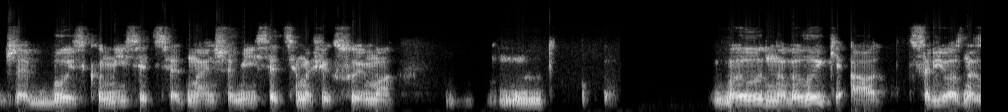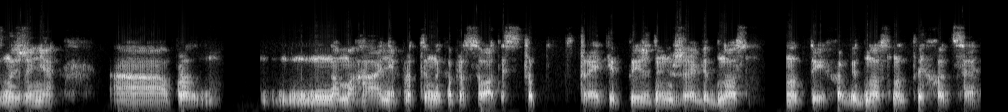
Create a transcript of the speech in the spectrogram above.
вже близько місяця, менше місяця. Ми фіксуємо невелике, а серйозне зниження намагання противника просуватися. Тобто третій тиждень вже відносно тихо. Відносно тихо, це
